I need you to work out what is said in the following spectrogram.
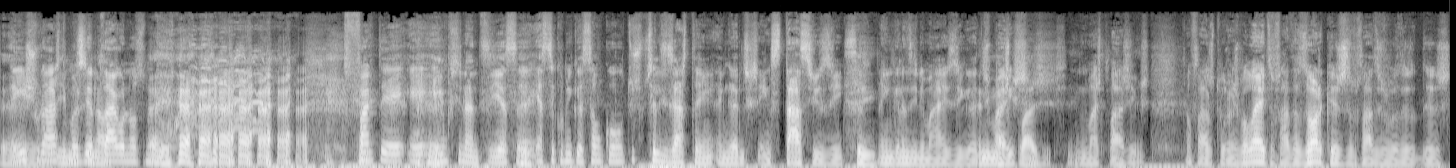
Uh, Aí choraste, mas dentro da água não se notou. de facto, é, é, é, impressionante. E essa, essa comunicação com. Tu especializaste em, em grandes em cetáceos e Sim. em grandes animais e grandes animais peixes. Plágicos, animais plágicos. Estão a falar dos tubarões baleias, estão a falar das orcas, estão a falar das, das,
